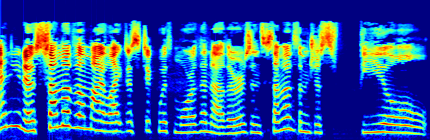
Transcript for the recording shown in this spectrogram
and you know some of them i like to stick with more than others and some of them just feel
